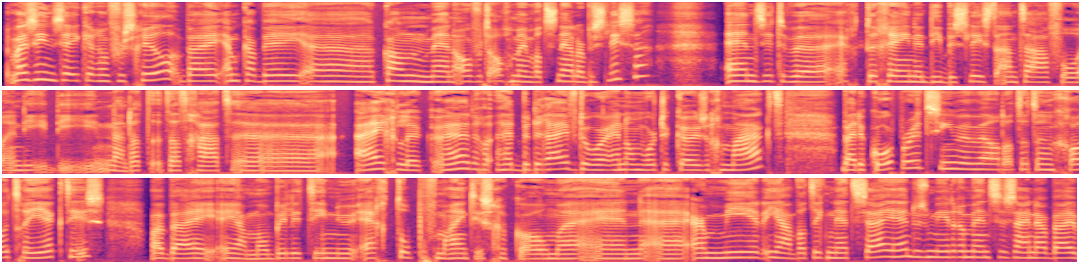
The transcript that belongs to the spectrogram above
Wij zien zeker een verschil. Bij MKB uh, kan men over het algemeen wat sneller beslissen. En zitten we echt degene die beslist aan tafel. En die, die nou, dat, dat gaat uh, eigenlijk hè, het bedrijf door en dan wordt de keuze gemaakt. Bij de corporate zien we wel dat het een groot traject is. Waarbij ja, mobility nu echt top of mind is gekomen. En uh, er meer, ja, wat ik net zei, hè, dus meerdere mensen zijn daarbij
